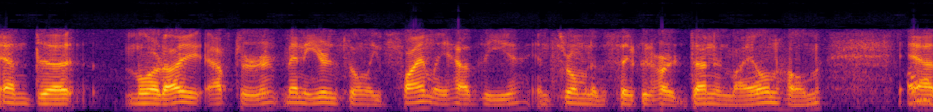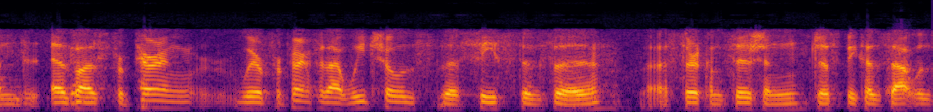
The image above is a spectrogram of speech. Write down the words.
and uh, Lord, I, after many years, only finally had the enthronement of the Sacred Heart done in my own home. Oh, and as I was preparing, we were preparing for that. We chose the feast of the uh, circumcision just because that was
